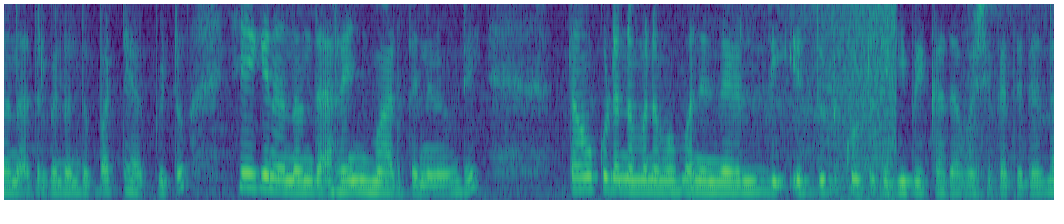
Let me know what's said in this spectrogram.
ನಾನು ಅದ್ರ ಮೇಲೆ ಒಂದು ಬಟ್ಟೆ ಹಾಕಿಬಿಟ್ಟು ಹೇಗೆ ನಾನೊಂದು ಅರೇಂಜ್ ಮಾಡ್ತೇನೆ ನೋಡಿ. ನಾವು ಕೂಡ ನಮ್ಮ ನಮ್ಮ ಮನೆಯಲ್ಲಿ ದುಡ್ಡು ಕೊಟ್ಟು ತೆಗಿಬೇಕಾದ ಅವಶ್ಯಕತೆ ಇಲ್ಲ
